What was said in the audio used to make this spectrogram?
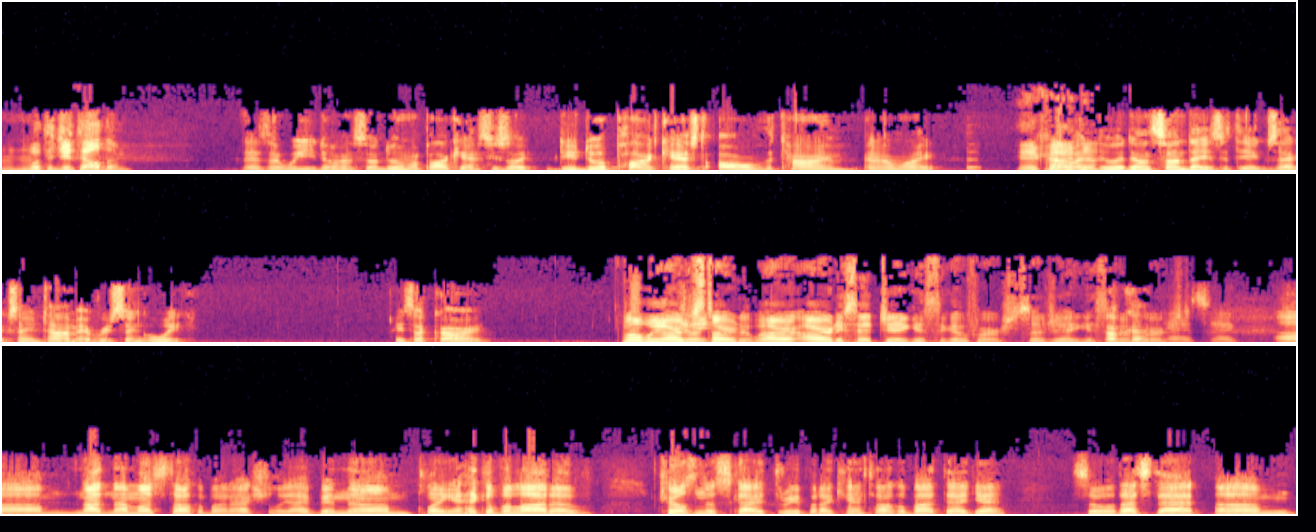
Mm-hmm. What did you tell them? They're like, "What are you doing?" So I'm doing my podcast. He's like, "Do you do a podcast all the time?" And I'm like, Yeah, "No, kind I do it on Sundays at the exact same time every single week." He's like, "All right." Well, we already Like- started. I I already said Jay gets to go first, so Jay gets to Okay. go first. Yeah, it's um, not not much to talk about actually. I've been um playing a heck of a lot of Trails in the Sky three, but I can't talk about that yet. So that's that. Um,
